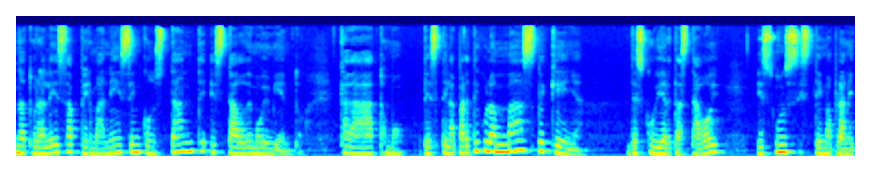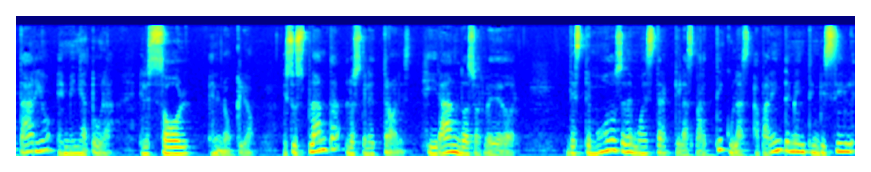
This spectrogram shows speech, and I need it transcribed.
naturaleza permanece en constante estado de movimiento. Cada átomo, desde la partícula más pequeña descubierta hasta hoy, es un sistema planetario en miniatura, el Sol, el núcleo, y sus plantas, los electrones, girando a su alrededor. De este modo se demuestra que las partículas aparentemente invisibles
